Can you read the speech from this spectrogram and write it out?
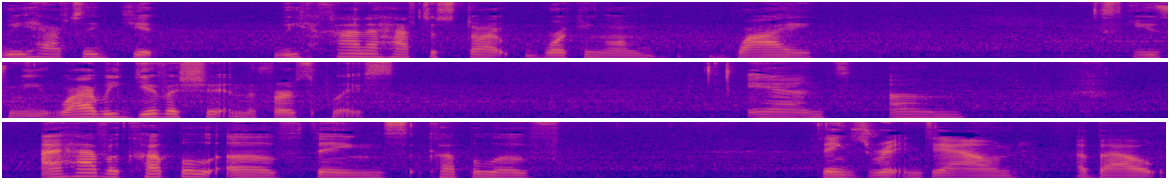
we have to get, we kind of have to start working on why, excuse me, why we give a shit in the first place. And, um, I have a couple of things, a couple of things written down about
